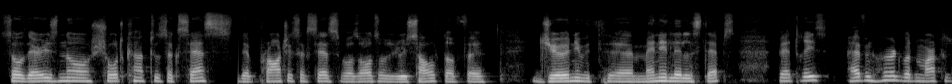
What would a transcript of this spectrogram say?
So there is no shortcut to success. The project success was also the result of a journey with uh, many little steps. Beatrice having heard what marcus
